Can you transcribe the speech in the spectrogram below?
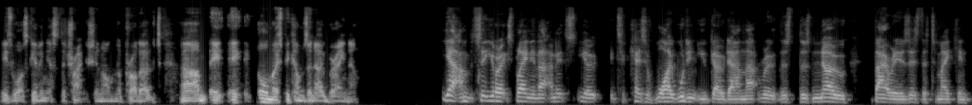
is what's giving us the traction on the product. Um, it, it, almost becomes a no-brainer. Yeah, um, so you're explaining that, and it's you know it's a case of why wouldn't you go down that route? There's there's no barriers, is there, to making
